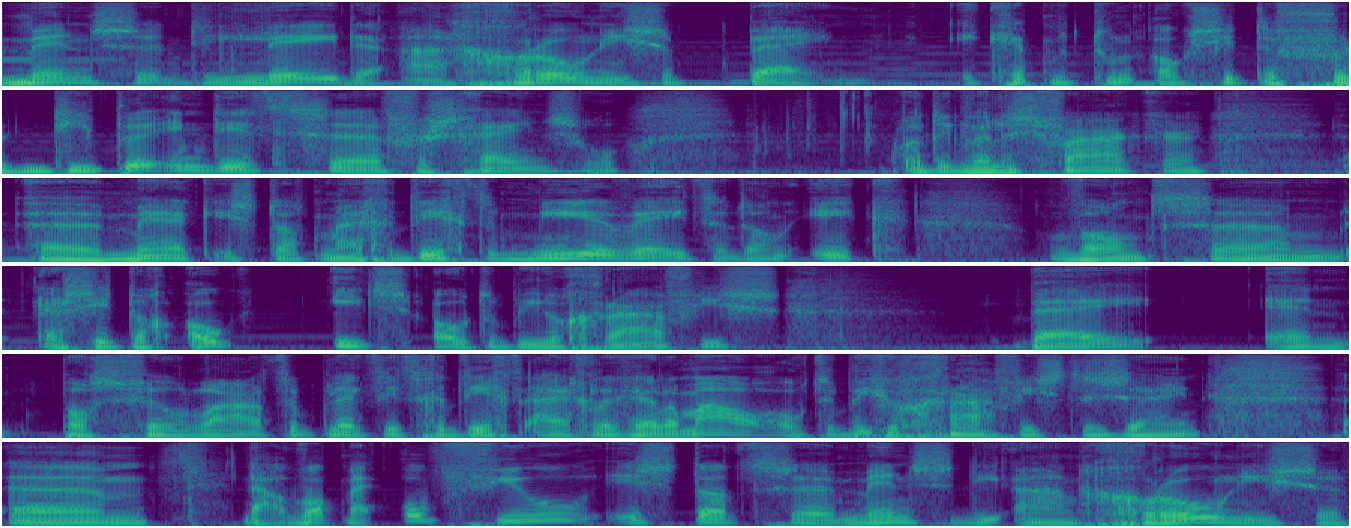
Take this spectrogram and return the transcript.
mensen die leden aan chronische pijn. Ik heb me toen ook zitten verdiepen in dit eh, verschijnsel. Wat ik wel eens vaker merk is dat mijn gedichten meer weten dan ik. Want ehm, er zit toch ook iets autobiografisch bij. En pas veel later bleek dit gedicht eigenlijk helemaal autobiografisch te zijn. Ehm, nou, wat mij opviel is dat eh, mensen die aan chronische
